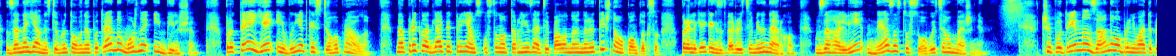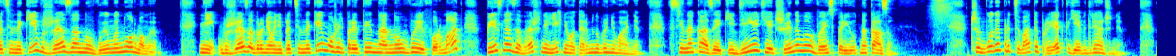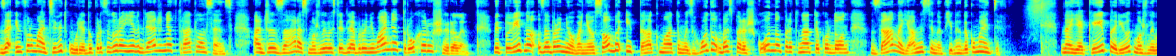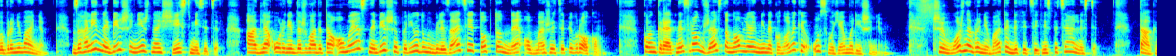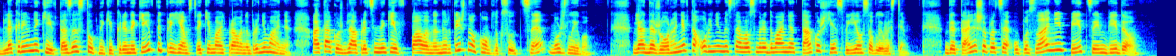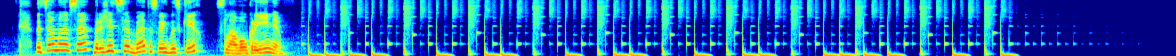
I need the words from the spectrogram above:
За наявності обґрунтованої потреби можна і більше. Проте є і винятки з цього правила. Наприклад, для підприємств, установ та організацій паливно-енергетичного комплексу, перелік яких затверджується Міненерго, взагалі не застосовується обмеження. Чи потрібно заново бронювати працівників вже за новими нормами? Ні, вже заброньовані працівники можуть перейти на новий формат після завершення їхнього терміну бронювання. Всі накази, які діють, є чинними весь період наказу. Чи буде працювати проєкт є відрядження? За інформацією від уряду, процедура є відрядження втратила сенс, адже зараз можливості для бронювання трохи розширили. Відповідно, заброньовані особи і так матимуть згоду безперешкодно перетинати кордон за наявності необхідних документів. На який період можливе бронювання? Взагалі не більше ніж на 6 місяців. А для органів держвлади та ОМС не більше періоду мобілізації, тобто не обмежується півроком. Конкретний срок вже встановлює Мінекономіки у своєму рішенні. Чи можна бронювати дефіцитні спеціальності? Так, для керівників та заступників керівників підприємств, які мають право на бронювання, а також для працівників паливно-енергетичного комплексу, це можливо. Для держорганів та органів місцевого самоврядування також є свої особливості. Детальніше про це у посиланні під цим відео. На цьому в мене все. Бережіть себе та своїх близьких. Слава Україні!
